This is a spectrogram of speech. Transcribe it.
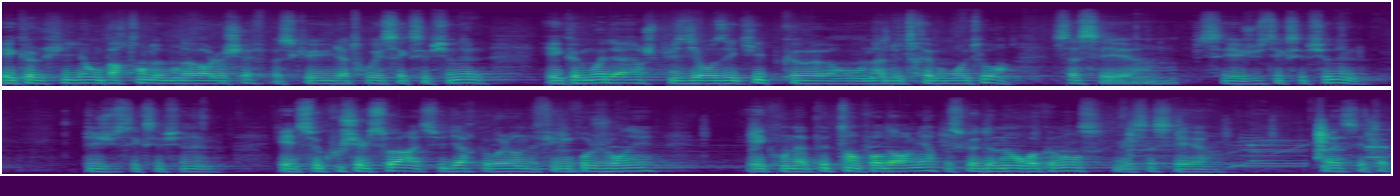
et que le client en partant demande à voir le chef parce qu'il a trouvé ça exceptionnel. Et que moi derrière, je puisse dire aux équipes qu'on a de très bons retours. Ça, c'est euh, c'est juste exceptionnel. C'est juste exceptionnel. Et de se coucher le soir et de se dire que voilà, on a fait une grosse journée et qu'on a peu de temps pour dormir parce que demain on recommence. Mais ça, c'est euh, ouais, c'est top.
